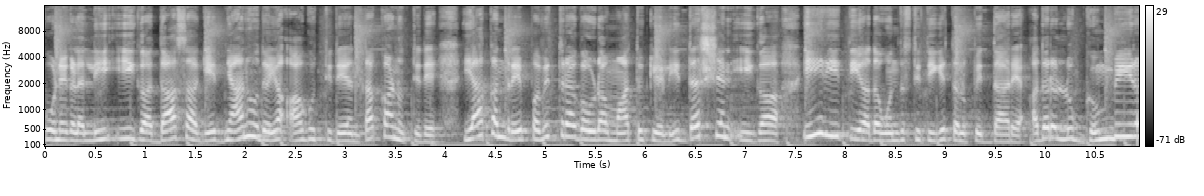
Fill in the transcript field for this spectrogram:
ಕೋಣೆಗಳಲ್ಲಿ ಈಗ ದಾಸಾಗೆ ಜ್ಞಾನೋದಯ ಆಗುತ್ತಿದೆ ಅಂತ ಕಾಣುತ್ತಿದೆ. ಯಾಕಂದ್ರೆ ಪವಿತ್ರ ಗೌಡ ಮಾತು ಕೇಳಿ ದರ್ಶನ್ ಈಗ ಈ ರೀತಿಯಾದ ಒಂದು ಸ್ಥಿತಿಗೆ ತಲುಪಿದ್ದಾರೆ. ಅದರಲ್ಲೂ ಗಂಭೀರ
